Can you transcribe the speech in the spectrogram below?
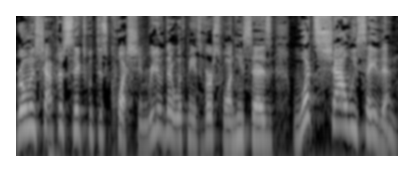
Romans chapter 6 with this question. Read it there with me. It's verse 1. He says, What shall we say then?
